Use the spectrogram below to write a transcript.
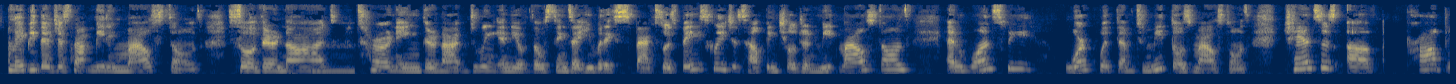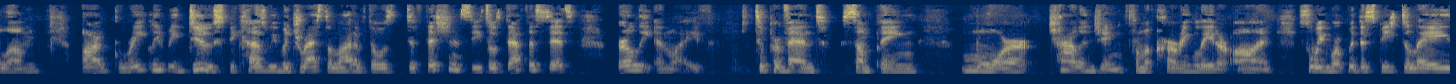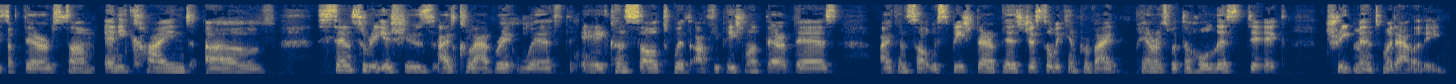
maybe they're just not meeting milestones so they're not mm. turning they're not doing any of those things that you would expect so it's basically just helping children meet milestones and once we work with them to meet those milestones chances of problem are greatly reduced because we've addressed a lot of those deficiencies those deficits early in life to prevent something more challenging from occurring later on. So we work with the speech delays. If there's some any kind of sensory issues, I'd collaborate with a consult with occupational therapists. I consult with speech therapists just so we can provide parents with a holistic treatment modality.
